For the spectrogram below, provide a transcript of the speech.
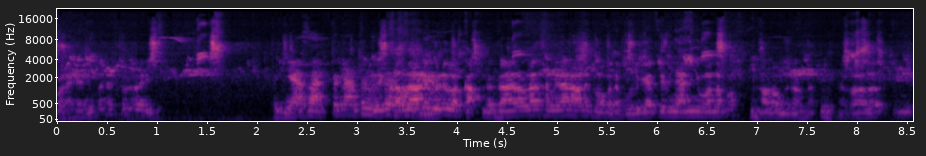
കുറേ കഴിയുമ്പോൾ പിന്നെ ആ സ്ഥലത്തിനകത്ത് വീട് വെക്കാം. വെക്കാനുള്ള സംവിധാനമാണ് ഇപ്പോൾ നോക്കുന്നത്. പുള്ളിക്കാരത്തിൽ ഞാൻ ഇനി വന്നപ്പോൾ അവിടെ വന്നിട്ടുണ്ട്. അപ്പോൾ അത് ഈ?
